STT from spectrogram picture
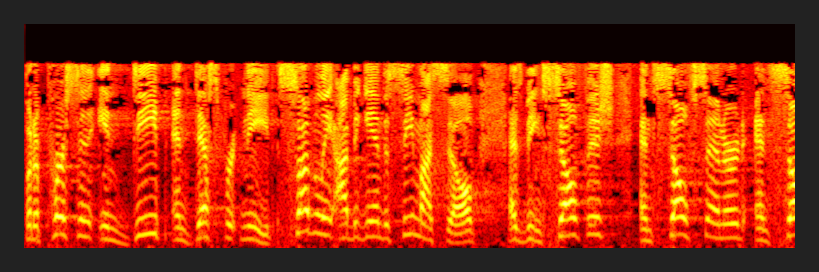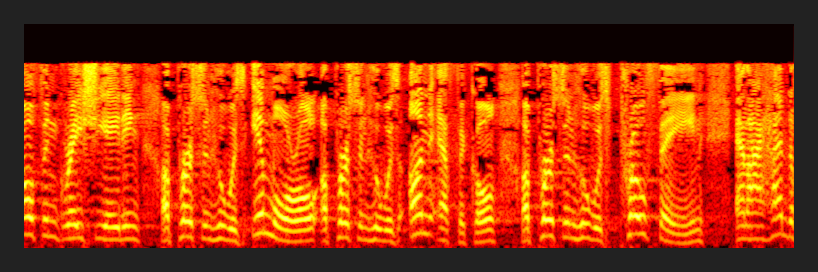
but a person in deep and desperate need. Suddenly I began to see myself as being selfish and self-centered and self-ingratiating, a person who was immoral, a person who was unethical, a person who was profane, and I had to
